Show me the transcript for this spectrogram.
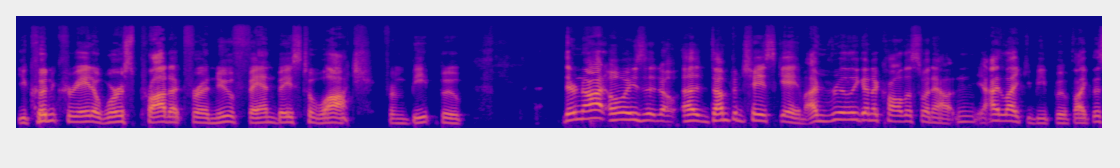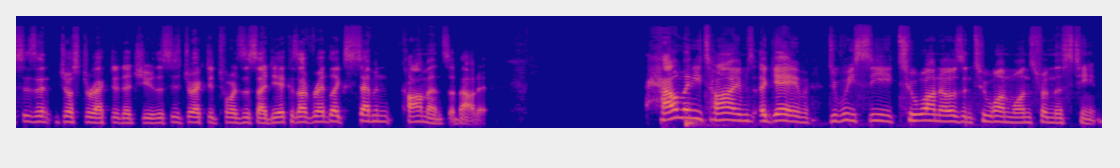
You couldn't create a worse product for a new fan base to watch from Beat Boop they're not always a, a, dump and chase game. I'm really gonna call this one out, and I like you, Beat Boop. Like this isn't just directed at you. This is directed towards this idea because I've read like seven comments about it. How many times a game do we see two on O's and two on ones from this team?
